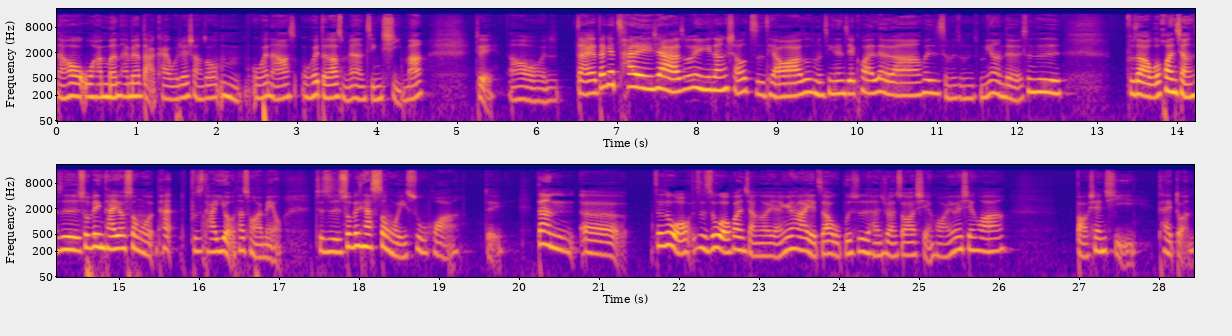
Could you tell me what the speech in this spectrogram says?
然后我还门还没有打开，我就想说，嗯，我会拿到，我会得到什么样的惊喜吗？对，然后大概大概猜了一下，说不定一张小纸条啊，说什么情人节快乐啊，或者什么什么怎么样的，甚至不知道。我幻想是，说不定他又送我，他不是他有，他从来没有，就是说不定他送我一束花，对。但呃，这是我只是我幻想而已，因为他也知道我不是很喜欢收到鲜花，因为鲜花保鲜期太短。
